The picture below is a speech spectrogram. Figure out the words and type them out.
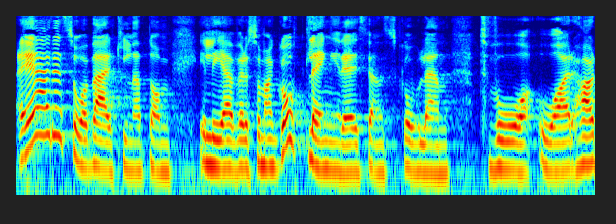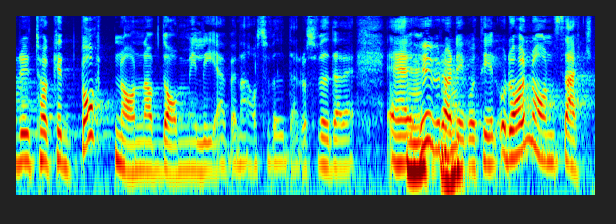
är det så verkligen att de elever som har gått längre i svensk skola än två år, har du tagit bort någon av de eleverna och så vidare och så vidare. Eh, mm. Hur har det mm. gått till? Och då har någon sagt,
